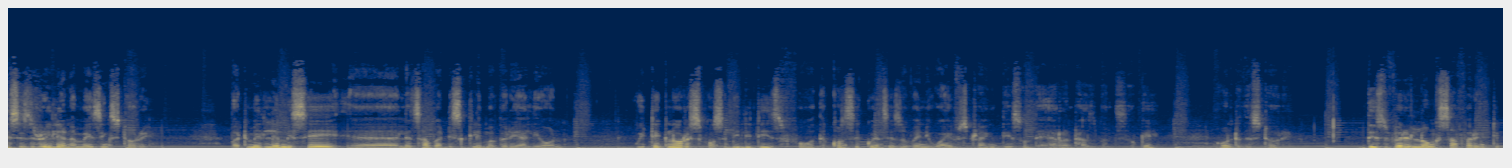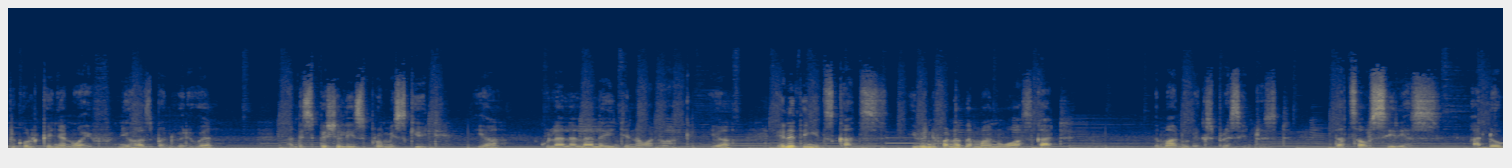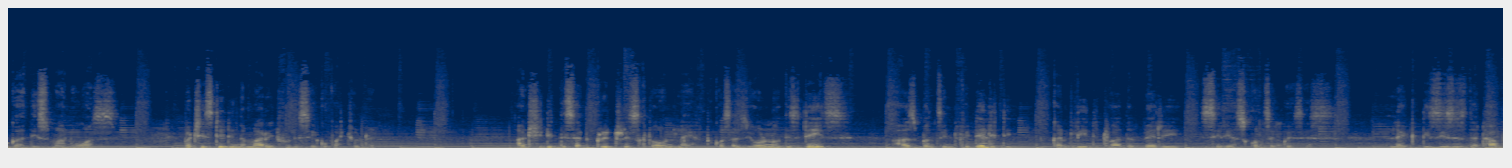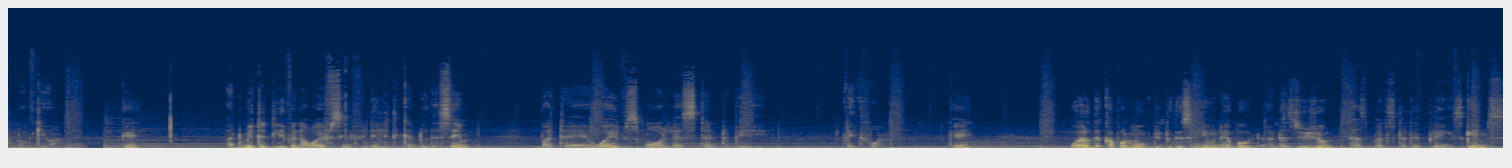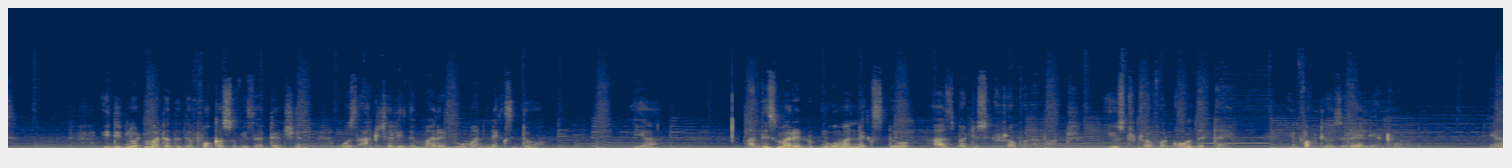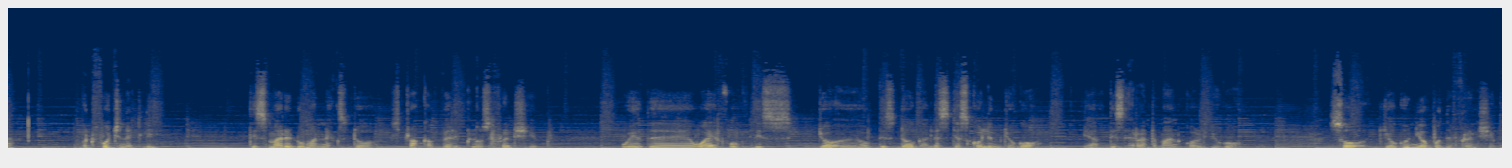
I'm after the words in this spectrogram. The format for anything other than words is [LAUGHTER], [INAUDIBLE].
This is really an amazing story. But let me say, uh, let's have a disclaimer very early on. We take no responsibilities for the consequences of any wives trying this on their errant husbands. Okay? On to the story. This very long suffering, typical Kenyan wife knew husband very well, and especially his promiscuity. Yeah? Kulalalala nje na wanawake. Yeah? Anything in skirts. Even if another man wore a skirt, the man would express interest. That's how serious a dogger this man was. But she stayed in the marriage for the sake of her children. And she did this at great risk to her own life because, as you all know these days, husband's infidelity can lead to other very serious consequences, like diseases that have no cure. Okay? Admittedly, even a wife's infidelity can do the same, but uh, wives more or less tend to be faithful. Okay? Well, the couple moved into this new neighborhood, and as usual, the husband started playing his games. It did not matter that the focus of his attention was actually the married woman next door. Yeah? And this married woman next door, husband used to travel a lot. He used to travel all the time. In fact, he was rarely at home. Yeah? But fortunately, this married woman next door struck a very close friendship with the wife of this jo- uh, of this dogger. Uh, let's just call him Jogo. Yeah, this errant man called Jogo. So Jogo knew about the friendship,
